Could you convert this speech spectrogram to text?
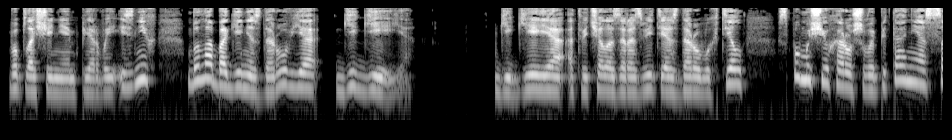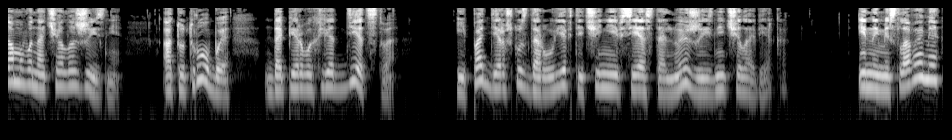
Воплощением первой из них была богиня здоровья Гигея. Гигея отвечала за развитие здоровых тел с помощью хорошего питания с самого начала жизни, от утробы до первых лет детства, и поддержку здоровья в течение всей остальной жизни человека. Иными словами,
